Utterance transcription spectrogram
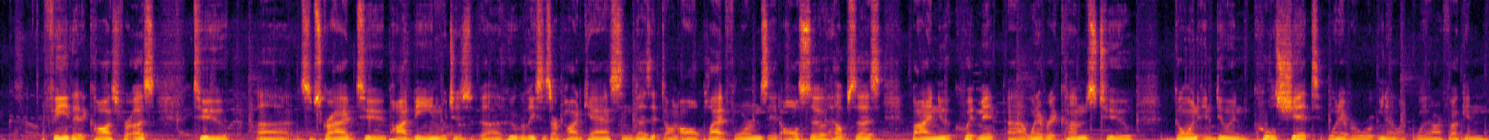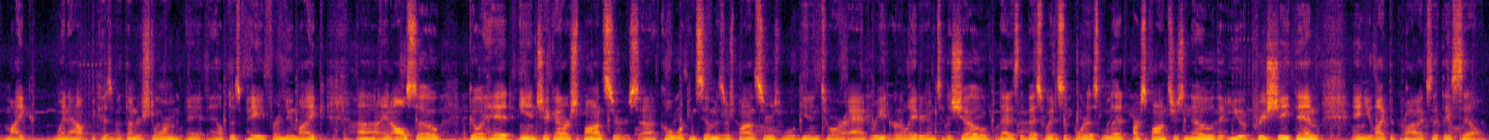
fee that it costs for us to uh, subscribe to Podbean, which is uh, who releases our podcasts and does it on all platforms. It also helps us buy new equipment uh, whenever it comes to going and doing cool shit. Whenever we're, you know, like when our fucking mic went out because of a thunderstorm. It helped us pay for a new mic. Uh, and also, go ahead and check out our sponsors. Uh, Cold War Concealment is our sponsors. We'll get into our ad read or later into the show. That is the best way to support us. Let our sponsors know that you appreciate them and you like the products that they sell.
